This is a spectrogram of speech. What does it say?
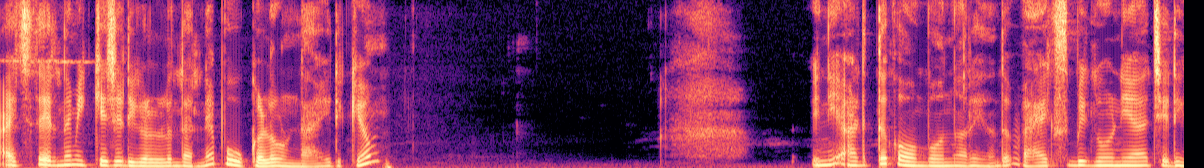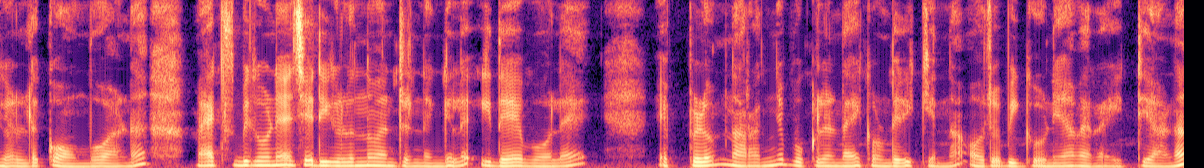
അയച്ചു തരുന്ന മിക്ക ചെടികളിലും തന്നെ പൂക്കളും ഉണ്ടായിരിക്കും. ഇനി അടുത്ത കോംബോ എന്ന് പറയുന്നത് വാക്സ് ബിഗോണിയ ചെടികളുടെ കോംബോ ആണ്. വാക്സ് ബിഗോണിയ ചെടികൾ എന്ന് പറഞ്ഞിട്ടുണ്ടെങ്കിൽ ഇതേപോലെ എപ്പോഴും നിറഞ്ഞ പൂക്കളുണ്ടായിക്കൊണ്ടിരിക്കുന്ന ഒരു ബിഗോണിയ വെറൈറ്റിയാണ്.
